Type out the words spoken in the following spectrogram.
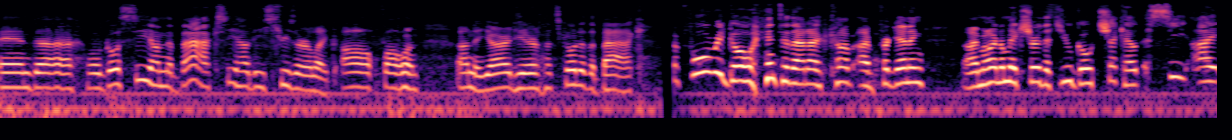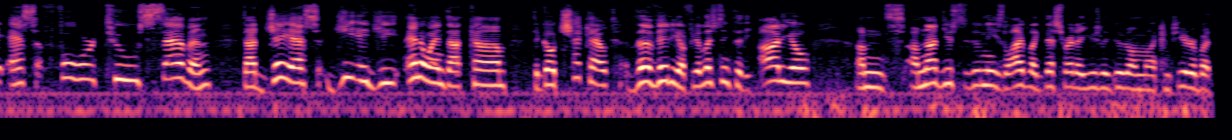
and uh, we'll go see on the back, see how these trees are like all fallen on the yard here. Let's go to the back. Before we go into that, I am forgetting I'm going to make sure that you go check out cis427.jsgagnon.com to go check out the video. If you're listening to the audio, I'm, I'm not used to doing these live like this, right? I usually do it on my computer, but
